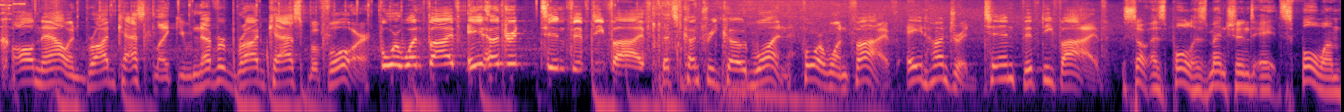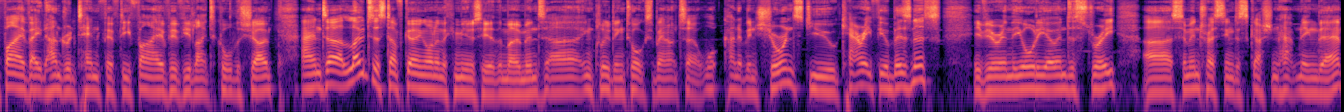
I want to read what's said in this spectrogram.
Call now and broadcast like you've never broadcast before. 415 800 1055. That's country code 1 415 800 1055. So, as Paul has mentioned, it's 415 800 1055 if you'd like to call the show. And uh, loads of stuff going on in the community at the moment, uh, including talks about uh, what kind of insurance do you carry for your business if you're in the audio industry. Uh, some interesting discussion happening there.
